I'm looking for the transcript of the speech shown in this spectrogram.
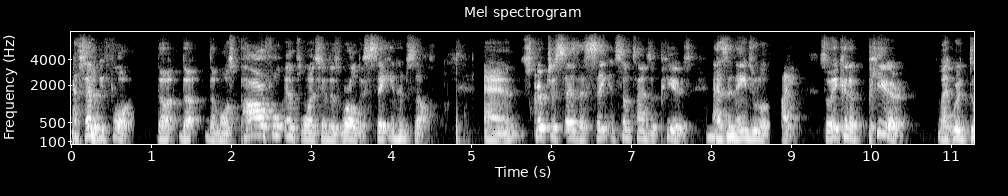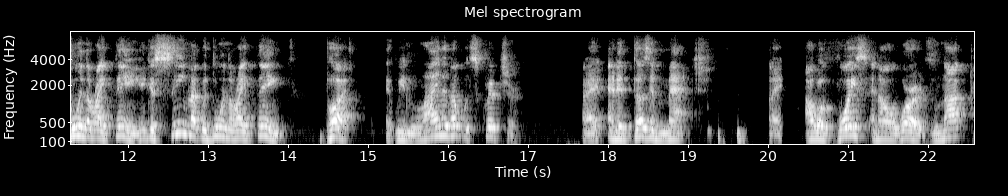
I've said it before. The, the, the most powerful influence in this world is Satan himself. And scripture says that Satan sometimes appears mm-hmm. as an mm-hmm. angel of light. So it can appear like we're doing the right thing. It can seem like we're doing the right thing, but if we line it up with scripture, right, and it doesn't match, right, our voice and our words do not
